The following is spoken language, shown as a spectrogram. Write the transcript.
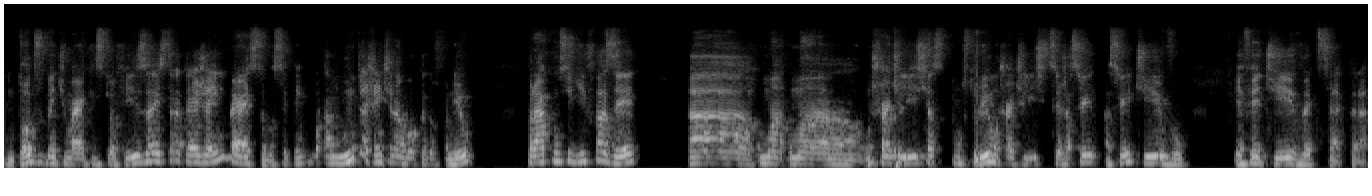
em todos os benchmarks que eu fiz, a estratégia é inversa. Você tem que botar muita gente na boca do funil para conseguir fazer uma, uma, um shortlist, construir um shortlist que seja assertivo, efetivo, etc.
